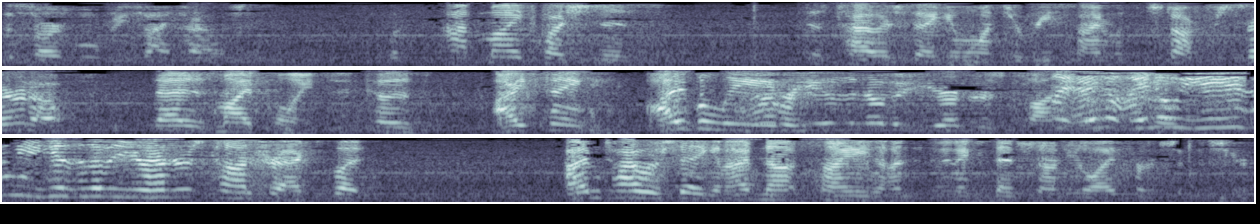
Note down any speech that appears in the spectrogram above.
the Stars will re-sign Tyler Seguin. but uh, my question is, does Tyler Seguin want to re-sign with the Stars? Fair enough. That is my point, because I think I believe. Remember, he has another year under his contract. I know, I know he, is, he has another year under his contract, but I'm Tyler Seguin. I'm not signing on an extension on July 1st of this year.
